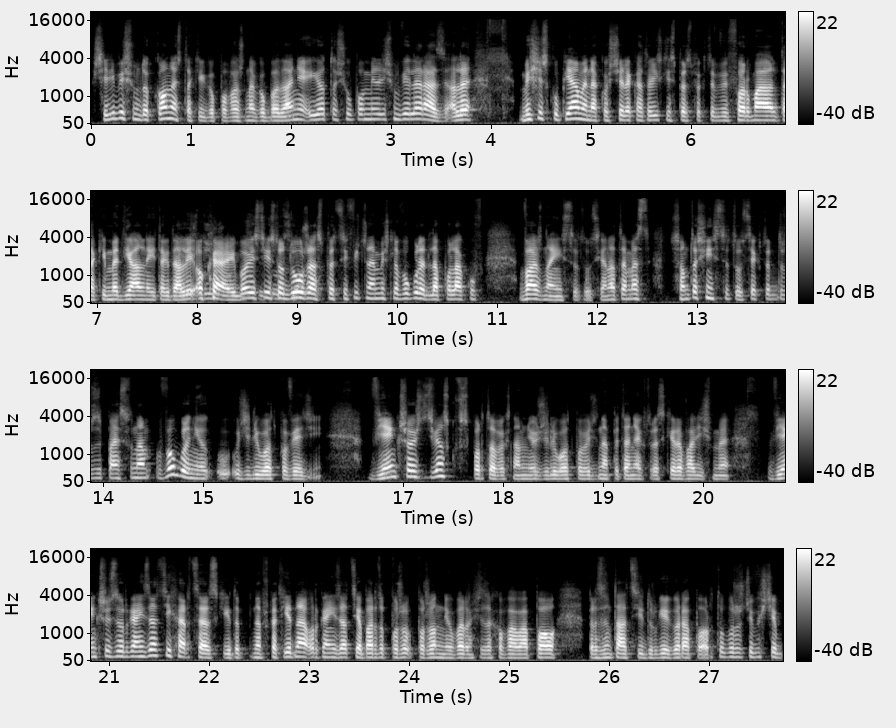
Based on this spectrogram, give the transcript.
chcielibyśmy dokonać takiego poważnego badania i o to się upomnieliśmy wiele razy, ale my się skupiamy na Kościele katolickim z perspektywy formalnej, takiej medialnej i tak dalej. Okej, okay, bo jest, jest to duża, specyficzna, myślę w ogóle dla Polaków ważna instytucja. Natomiast są też instytucje, które, drodzy Państwo, nam w ogóle nie udzieliły odpowiedzi. Większość związków sportowych nam nie udzieliło odpowiedzi na pytania, które skierowaliśmy. Większość z organizacji harcerskich, na przykład jedna organizacja bardzo porządnie, uważam, się zachowała po prezentacji drugiego raportu, bo rzeczywiście y,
